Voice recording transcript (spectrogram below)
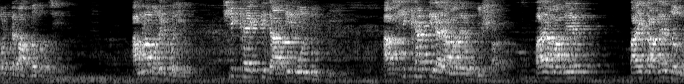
করতে বাধ্য হচ্ছি। আমরা মনে করি শিক্ষা একটি জাতির মূল ভিত্তি। আর শিক্ষার্থীরাই আমাদের ভবিষ্যৎ। তাই আমাদের, তাই তাদের জন্য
